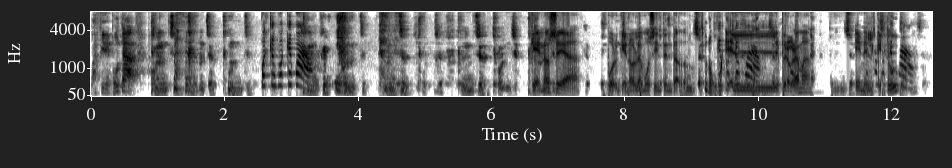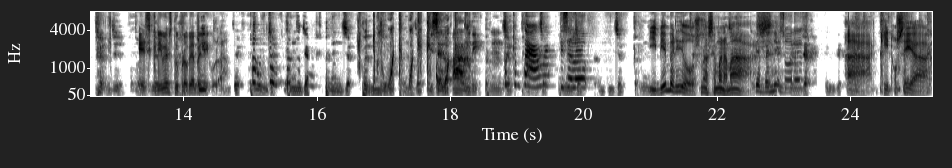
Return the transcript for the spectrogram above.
¡Buffy de puta! Que no sea porque no lo hemos intentado. El programa en el que tú escribes tu propia película. Díselo, Andy. Díselo. Y bienvenidos una semana más es. a Que no sea,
